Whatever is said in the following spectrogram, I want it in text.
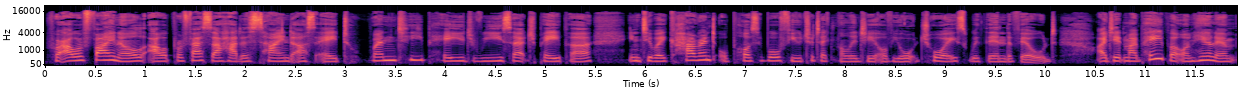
For our final, our professor had assigned us a 20 page research paper into a current or possible future technology of your choice within the field. I did my paper on helium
